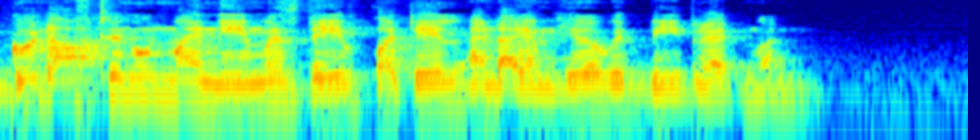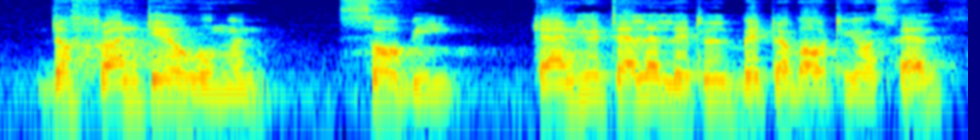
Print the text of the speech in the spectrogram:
Good afternoon. My name is Dev Patel and I am here with Bee Dreadman, the frontier woman. So, Bee, can you tell a little bit about yourself?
